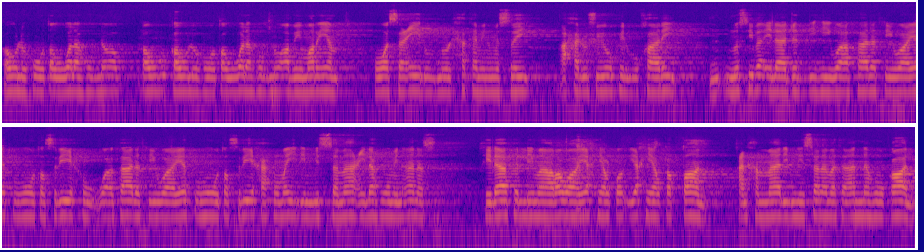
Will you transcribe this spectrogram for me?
قوله طوله ابن. قوله طوله ابن أبي مريم هو سعيد بن الحكم المصري أحد شيوخ البخاري نسب إلى جده وأفادت روايته تصريح وأفادت روايته تصريح حميد بالسماع له من أنس خلافا لما روى يحيى يحيى القطان عن حماد بن سلمة أنه قال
